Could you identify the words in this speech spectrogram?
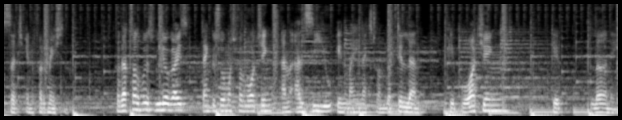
such information. So that's all for this video guys. Thank you so much for watching and I'll see you in my next one. But till then, keep watching, keep learning.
